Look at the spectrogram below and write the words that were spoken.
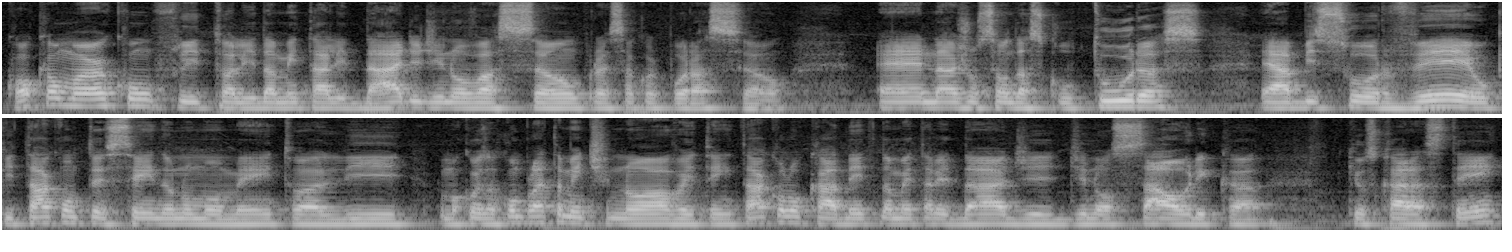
qual que é o maior conflito ali da mentalidade de inovação para essa corporação? É na junção das culturas, é absorver o que está acontecendo no momento ali, uma coisa completamente nova e tentar colocar dentro da mentalidade dinossáurica que os caras têm. O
